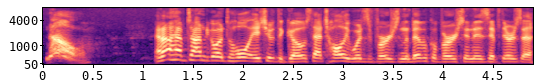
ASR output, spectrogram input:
No. And I don't have time to go into the whole issue with the ghost. That's Hollywood's version. The biblical version is if there's a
